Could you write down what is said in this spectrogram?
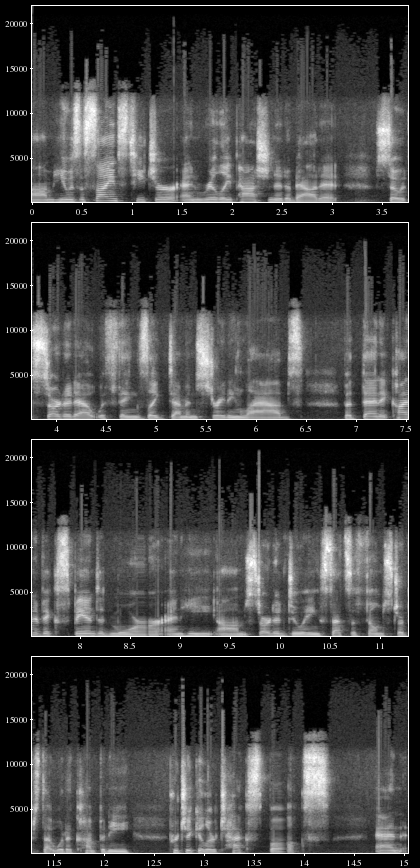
Um, he was a science teacher and really passionate about it. So it started out with things like demonstrating labs, but then it kind of expanded more, and he um, started doing sets of film strips that would accompany particular textbooks. And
